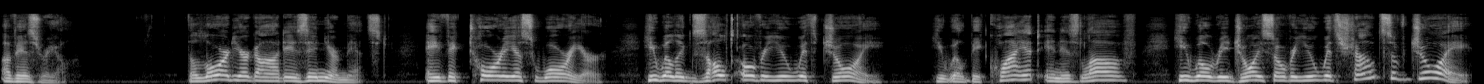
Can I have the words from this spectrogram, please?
of Israel. The Lord your God is in your midst, a victorious warrior. He will exult over you with joy. He will be quiet in his love. He will rejoice over you with shouts of joy.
